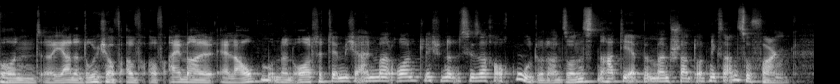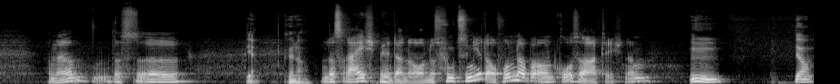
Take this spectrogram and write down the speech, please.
Und äh, ja, dann drücke ich auf, auf, auf einmal erlauben und dann ortet er mich einmal ordentlich und dann ist die Sache auch gut. Und ansonsten hat die App mit meinem Standort nichts anzufangen. Ja, das, äh, ja, genau. Und das reicht mir dann auch. Und das funktioniert auch wunderbar und großartig. Ne? Mhm ja,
